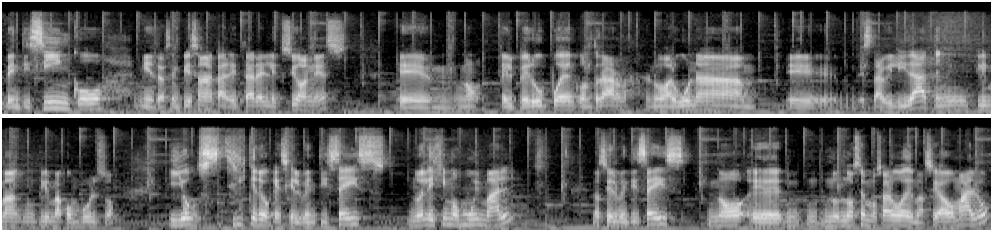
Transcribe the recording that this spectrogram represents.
25, mientras empiezan a calentar elecciones, eh, el Perú puede encontrar ¿no? alguna eh, estabilidad en un clima, un clima convulso. Y yo sí creo que si el 26 no elegimos muy mal, ¿no? si el 26 no, no, no hacemos algo demasiado malo,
